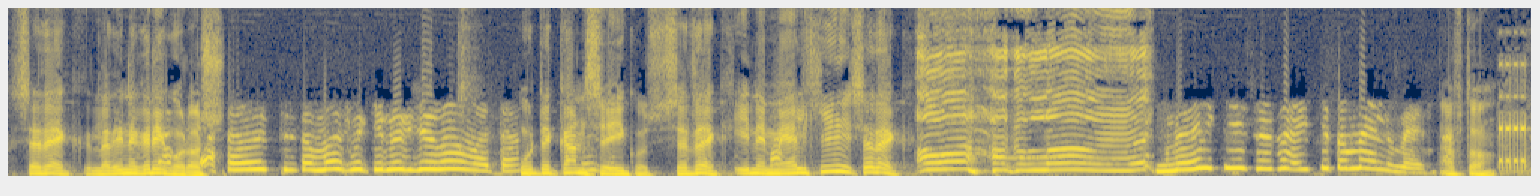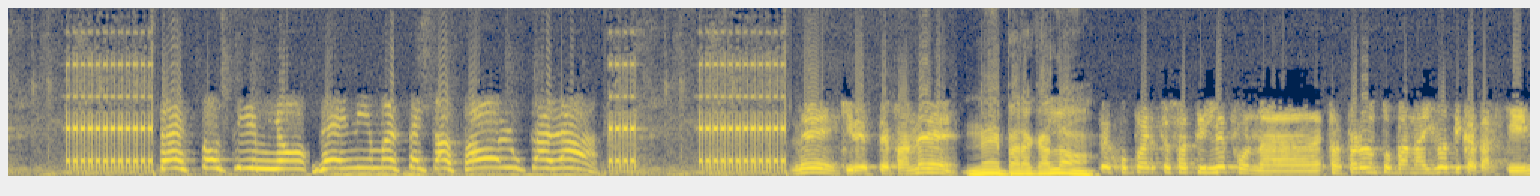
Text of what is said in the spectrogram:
Σε δεκ, δηλαδή είναι γρήγορος. Έτσι, θα μάθω καινούργια ονόματα. Ούτε καν σε 20. Σε δεκ. Είναι μέλχη, σε δεκ. Μέλχισεδέκ και το μέλι μέσα. Αυτό. Πες το τίμιο, δεν είμαστε καθόλου καλά. Ναι, κύριε Στεφανέ. Ναι, παρακαλώ. Έχω πάρει τόσα τηλέφωνα. Θα παίρνω τον Παναγιώτη καταρχήν.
